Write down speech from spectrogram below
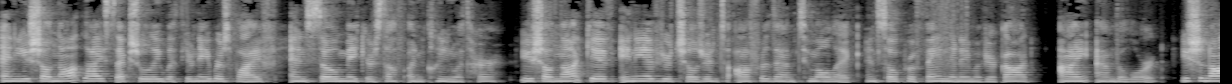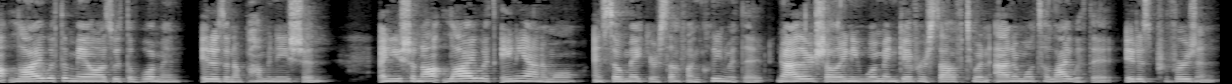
And you shall not lie sexually with your neighbor's wife, and so make yourself unclean with her. You shall not give any of your children to offer them to Molech, and so profane the name of your God. I am the Lord. You shall not lie with a male as with a woman. It is an abomination. And you shall not lie with any animal, and so make yourself unclean with it. Neither shall any woman give herself to an animal to lie with it. It is perversion.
